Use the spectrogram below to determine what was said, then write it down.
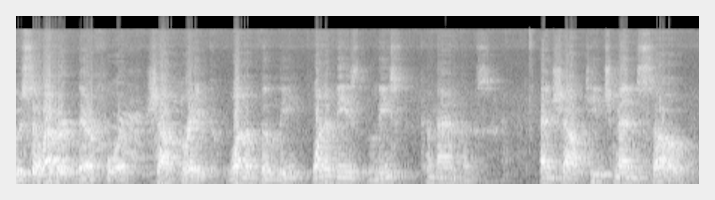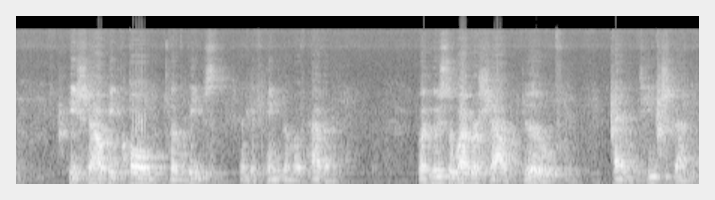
Whosoever therefore shall break one of, the le- one of these least commandments and shall teach men so, he shall be called the least in the kingdom of heaven. But whosoever shall do and teach them,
